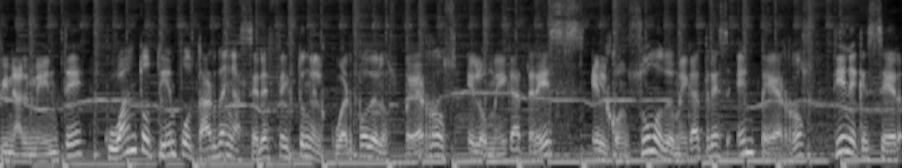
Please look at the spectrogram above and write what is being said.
Finalmente, ¿cuánto tiempo tarda en hacer efecto en el cuerpo de los perros el omega 3? El consumo de omega 3 en perros tiene que ser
